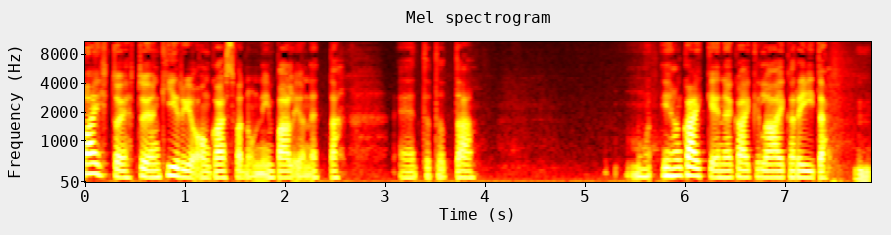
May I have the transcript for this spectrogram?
vaihtoehtojen kirjo on kasvanut niin paljon, että, että tota, ihan kaikkeen ei kaikilla aika riitä. Mm.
